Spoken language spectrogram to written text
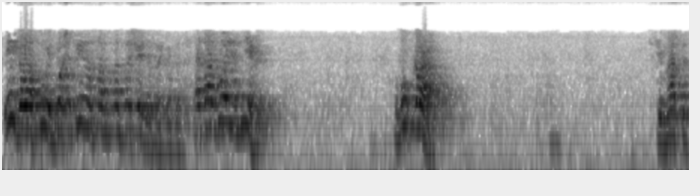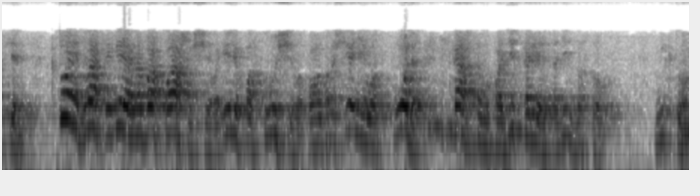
И голосует. Больше три назначения только. Это одно из них. Лука 17.7. Кто из вас, имея раба пашущего или пасущего, по возвращении его с поля, скажет ему, пойди скорее, садись за стол? Никто.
